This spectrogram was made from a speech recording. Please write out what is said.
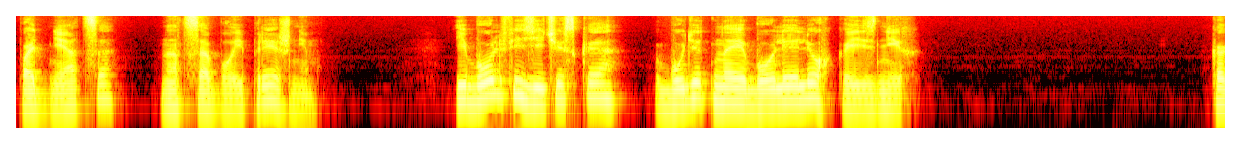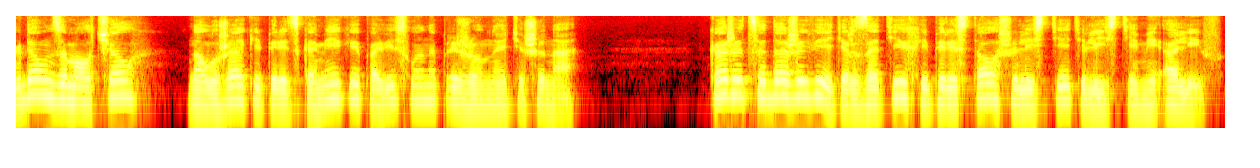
подняться над собой прежним. И боль физическая будет наиболее легкой из них. Когда он замолчал, на лужайке перед скамейкой повисла напряженная тишина. Кажется, даже ветер затих и перестал шелестеть листьями олив.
